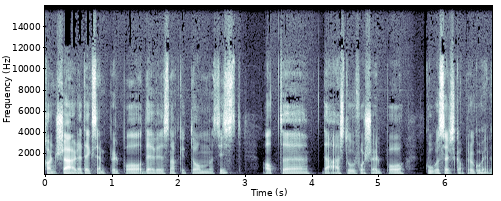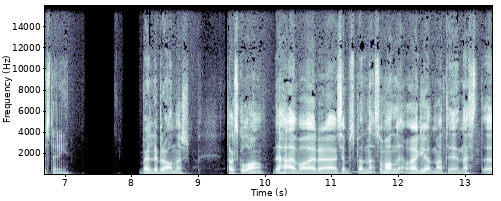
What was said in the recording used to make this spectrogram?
kanskje er det et eksempel på det vi snakket om sist, at uh, det er stor forskjell på gode selskaper og gode investeringer. Veldig bra, Anders. Takk skal du ha. Det her var uh, kjempespennende, som vanlig, og jeg gleder meg til neste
